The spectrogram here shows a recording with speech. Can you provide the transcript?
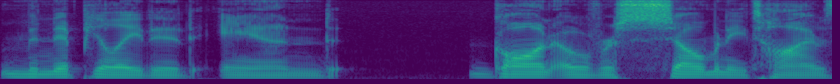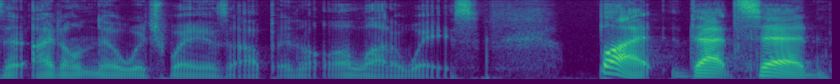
manipulated and gone over so many times that i don't know which way is up in a lot of ways. But that said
